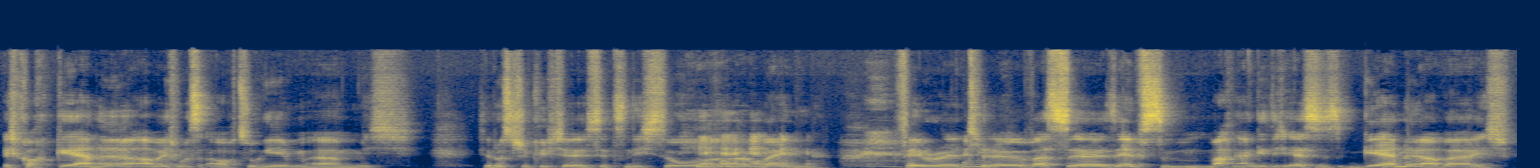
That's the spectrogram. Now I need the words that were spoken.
Ich koche gerne, aber ich muss auch zugeben, ähm, ich, die russische Küche ist jetzt nicht so äh, mein Favorite. Äh, was äh, selbst machen angeht, ich esse es gerne, aber ich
